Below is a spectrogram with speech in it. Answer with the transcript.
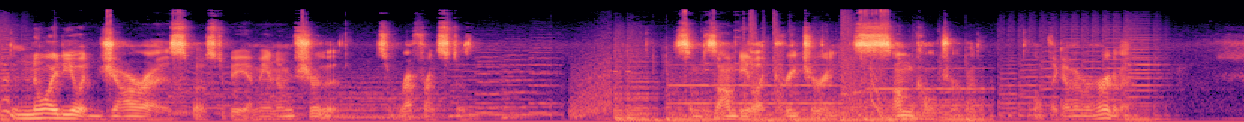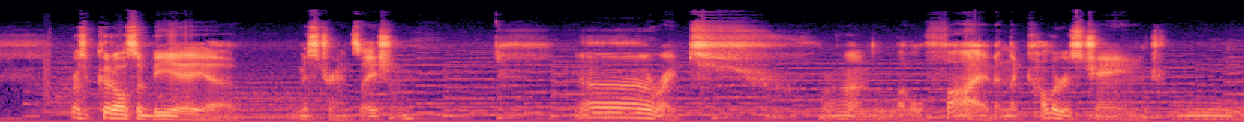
I have no idea what Jara is supposed to be. I mean, I'm sure that it's a reference to some zombie-like creature in some culture, but I don't think I've ever heard of it. Of course, it could also be a uh, mistranslation. Alright. We're on level 5, and the colors changed. Ooh.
